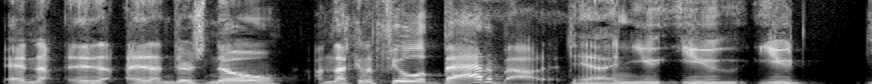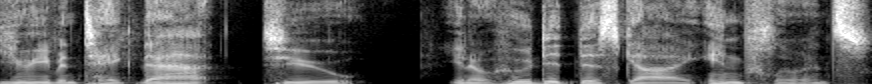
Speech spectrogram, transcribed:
and and, and there's no. I'm not going to feel bad about it. Yeah, and you you you you even take that to you know who did this guy influence,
